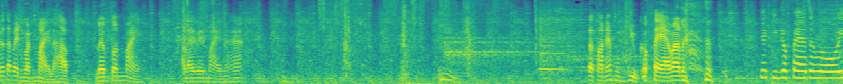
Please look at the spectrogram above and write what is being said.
ก็จะเป็นวันใหม่แล้วครับ เริ่มต้นใหม่อะไรใหม่ๆนะฮะแต่ตอนนี้ผมหิวกาแฟมากเลย อยากกินกาแฟจังเลย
